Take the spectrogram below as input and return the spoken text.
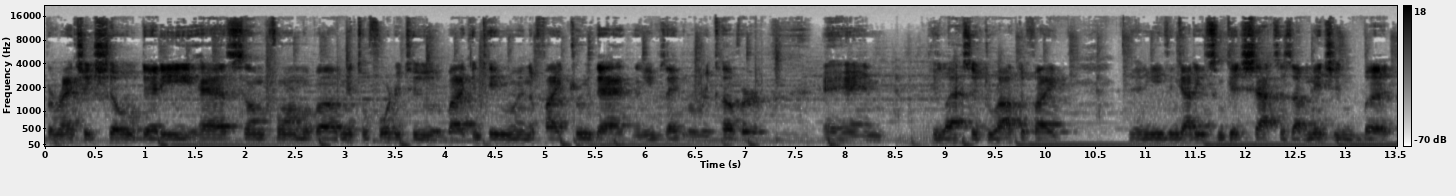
Baranchyk showed that he has some form of uh, mental fortitude by continuing to fight through that, and he was able to recover. And he lasted throughout the fight, and he even got in some good shots, as I mentioned. But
